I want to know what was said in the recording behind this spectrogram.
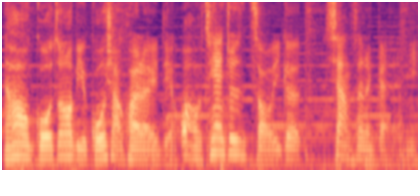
然后国中又比国小快乐一点。哇，我现在就是走一个相声的概念。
